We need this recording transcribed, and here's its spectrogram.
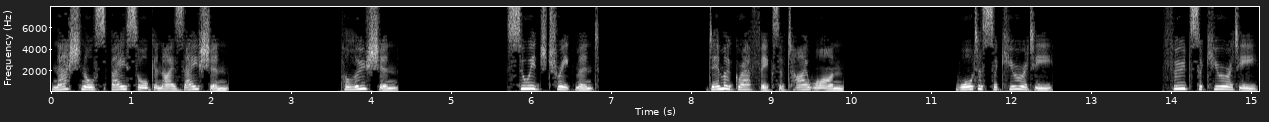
National Space Organization Pollution Sewage treatment Demographics of Taiwan Water security Food security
